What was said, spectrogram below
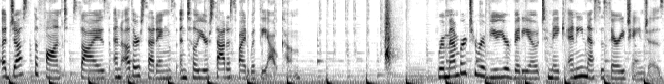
Adjust the font, size, and other settings until you're satisfied with the outcome. Remember to review your video to make any necessary changes.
